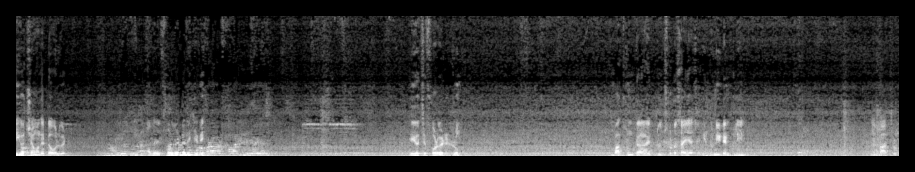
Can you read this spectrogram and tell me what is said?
এই হচ্ছে আমাদের ডবল বেড আগে ফোর বেডটা দেখিয়ে দিই। এই হচ্ছে ফোর বেডের রুম বাথরুমটা একটু ছোট সাইজ আছে, কিন্তু নিট অ্যান্ড ক্লিন বাথরুম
